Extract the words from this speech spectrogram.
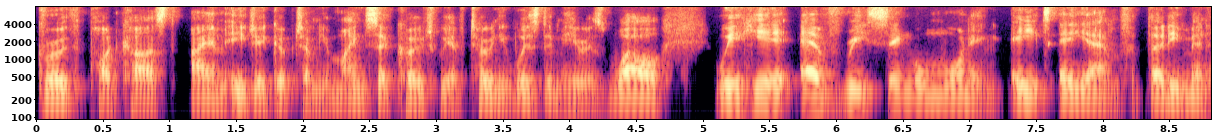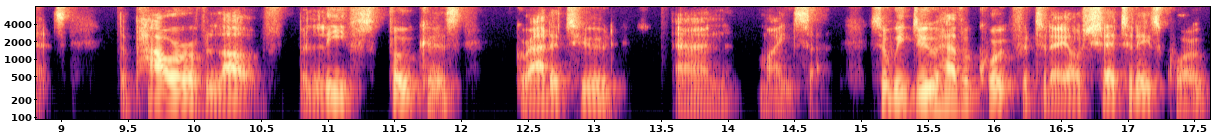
Growth Podcast. I am AJ Gupta, I'm your mindset coach. We have Tony Wisdom here as well. We're here every single morning, 8 a.m. for 30 minutes. The power of love, beliefs, focus, gratitude, and mindset. So, we do have a quote for today. I'll share today's quote.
